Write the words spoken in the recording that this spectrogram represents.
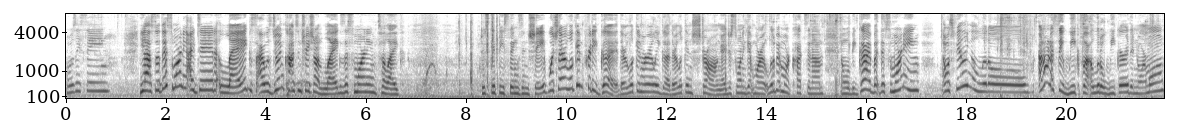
what was I saying? Yeah, so this morning I did legs. I was doing concentration on legs this morning to like just get these things in shape, which they're looking pretty good. They're looking really good. They're looking strong. I just want to get more, a little bit more cuts in them and we'll be good. But this morning I was feeling a little, I don't want to say weak, but a little weaker than normal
